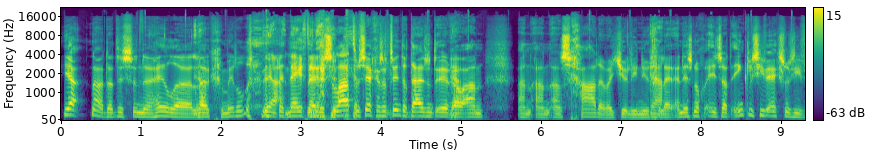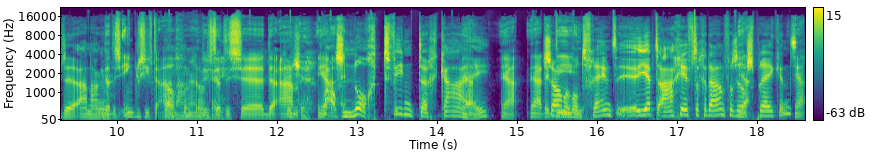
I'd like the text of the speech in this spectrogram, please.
ja, nou dat is een uh, heel uh, leuk gemiddelde. Ja, nee, dus laten we zeggen zo'n 20.000 euro ja. aan, aan, aan, aan schade wat jullie nu ja. geleden. En is, nog, is dat inclusief exclusief de aanhanger? Dat is inclusief de aanhanger. Oh, okay. Dus dat is uh, de aan. Ja. Maar alsnog 20k, ja. Ja, ja die... rondvreemd. Je hebt aangifte gedaan vanzelfsprekend. Ja.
